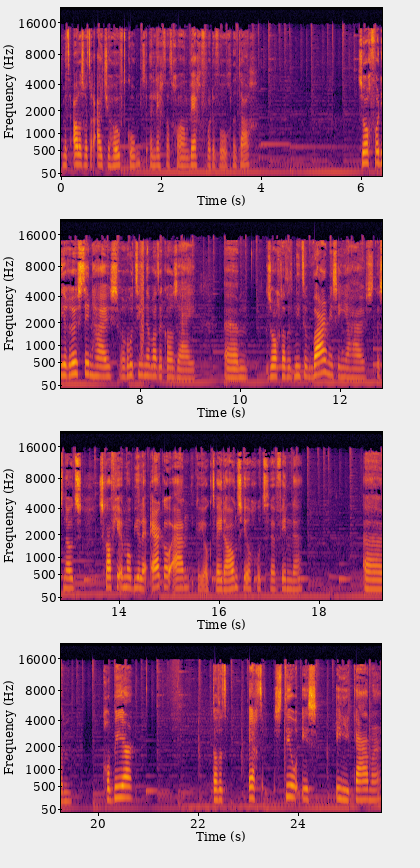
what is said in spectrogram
met alles wat er uit je hoofd komt en leg dat gewoon weg voor de volgende dag. Zorg voor die rust in huis, routine wat ik al zei. Um, zorg dat het niet te warm is in je huis. Desnoods schaf je een mobiele airco aan. Die kun je ook tweedehands heel goed uh, vinden. Um, probeer dat het echt stil is in je kamer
